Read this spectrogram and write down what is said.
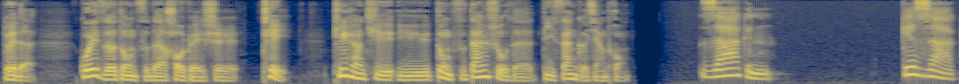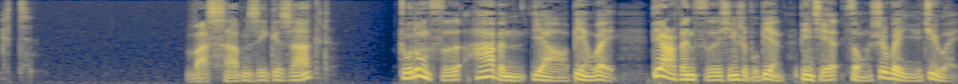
对的，规则动词的后缀是 t，听上去与动词单数的第三格相同。Sagen. Gesagt. Was haben Sie gesagt? 主动词 haben 要变位，第二分词形式不变，并且总是位于句尾。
